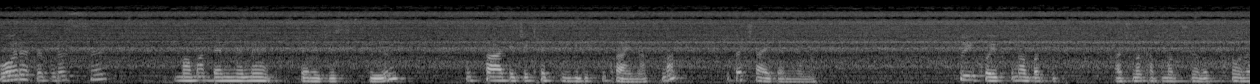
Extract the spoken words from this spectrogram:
Bu arada burası mama demleme derecesi suyun. Bu sadece kettle gibi su kaynatma. Bu da çay demleme. Suyu koyup buna basıp açma kapama tuşuna basıp sonra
